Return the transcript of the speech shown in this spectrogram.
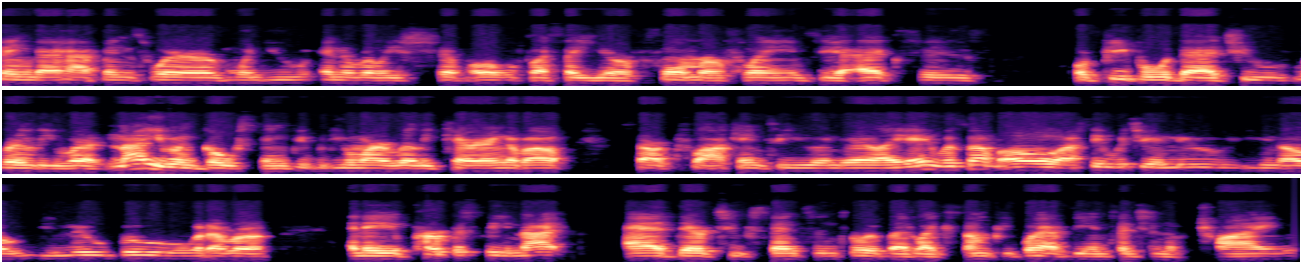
thing that happens where when you in a relationship, oh, let's say your former flames, your exes, or people that you really were not even ghosting, people you weren't really caring about start flocking to you and they're like, Hey, what's up? Oh, I see what your new, you know, your new boo or whatever. And they purposely not add their two cents into it, but like some people have the intention of trying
